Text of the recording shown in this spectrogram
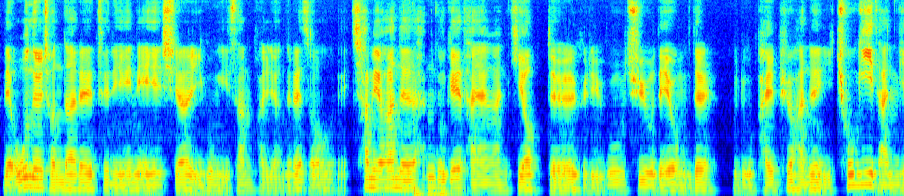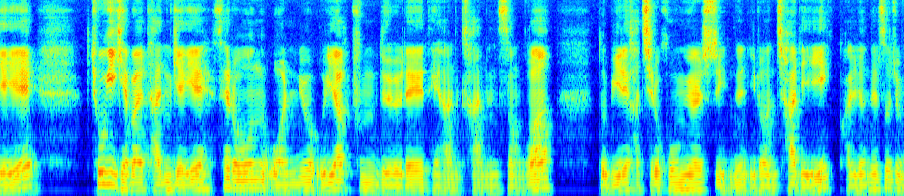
네, 오늘 전달해 드린 AACR 2023 관련을 해서 네, 참여하는 한국의 다양한 기업들 그리고 주요 내용들 그리고 발표하는 이 초기 단계의 초기 개발 단계의 새로운 원료 의약품들에 대한 가능성과 또 미래 가치를 공유할 수 있는 이런 자리 관련해서 좀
